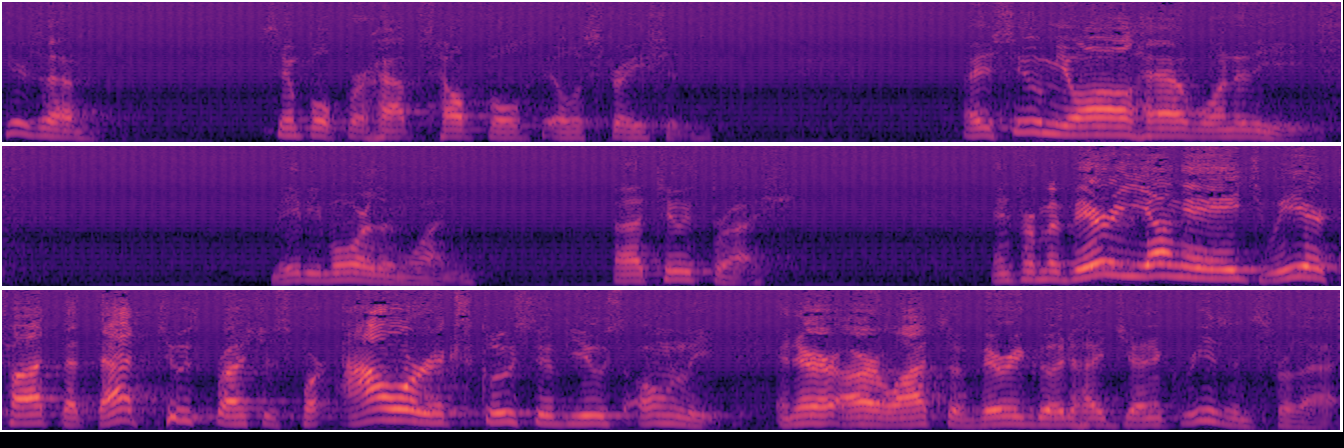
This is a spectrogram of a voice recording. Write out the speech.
Here's a simple, perhaps helpful illustration. I assume you all have one of these, maybe more than one, a toothbrush. And from a very young age, we are taught that that toothbrush is for our exclusive use only. And there are lots of very good hygienic reasons for that.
